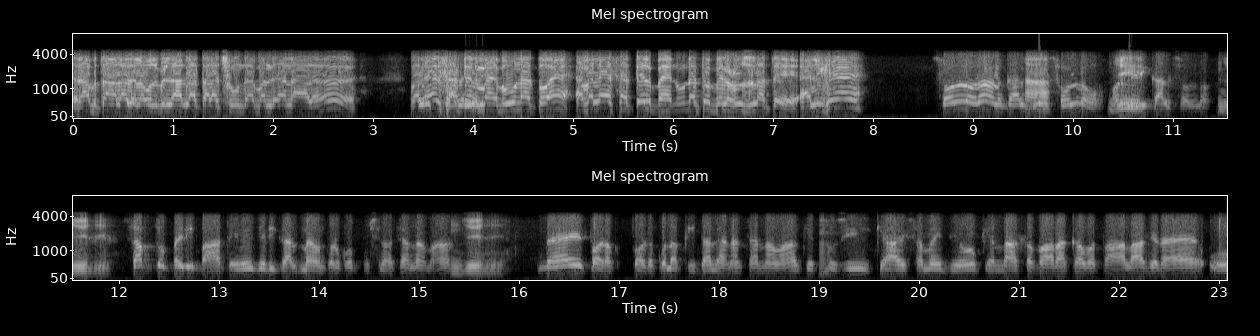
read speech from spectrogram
رب تعالی دے نعوذ باللہ اللہ تعالی چھوندا بندیاں نال۔ ولیسا تل محبونا تو ہے ولیسا تل بینونا تو بالعزلت ہے۔ لکھے؟ سن لو نا گل ہاں۔ سن لو جی۔ میری گل سن لو۔ جی جی۔ سب تو پہلی بات ہے جڑی گل میں ہن کو پوچھنا چاہنا وا جی جی۔ میں تہاڈا تہاڈے کول عقیدہ لینا چاہنا وا کہ تسی کیا یہ سمجھدے ہو کہ اللہ تبارک و تعالی جڑا ہے او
